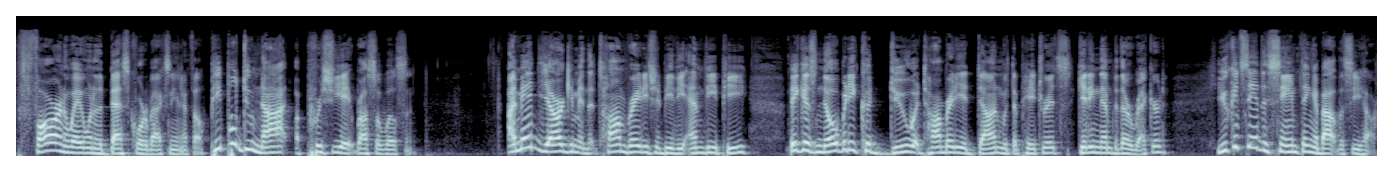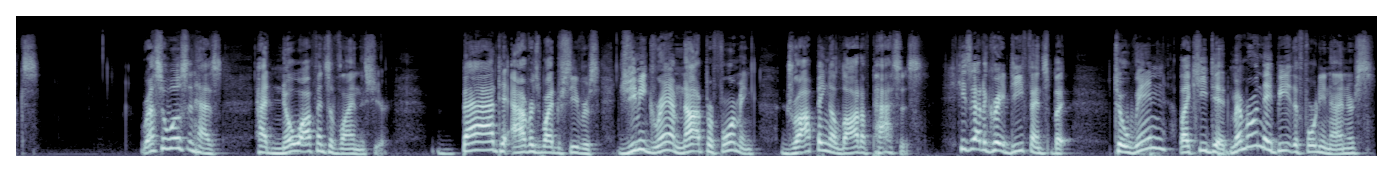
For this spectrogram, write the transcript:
far and away one of the best quarterbacks in the NFL. People do not appreciate Russell Wilson. I made the argument that Tom Brady should be the MVP because nobody could do what Tom Brady had done with the Patriots, getting them to their record. You could say the same thing about the Seahawks. Russell Wilson has had no offensive line this year. Bad to average wide receivers. Jimmy Graham not performing, dropping a lot of passes. He's got a great defense, but to win like he did, remember when they beat the 49ers?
